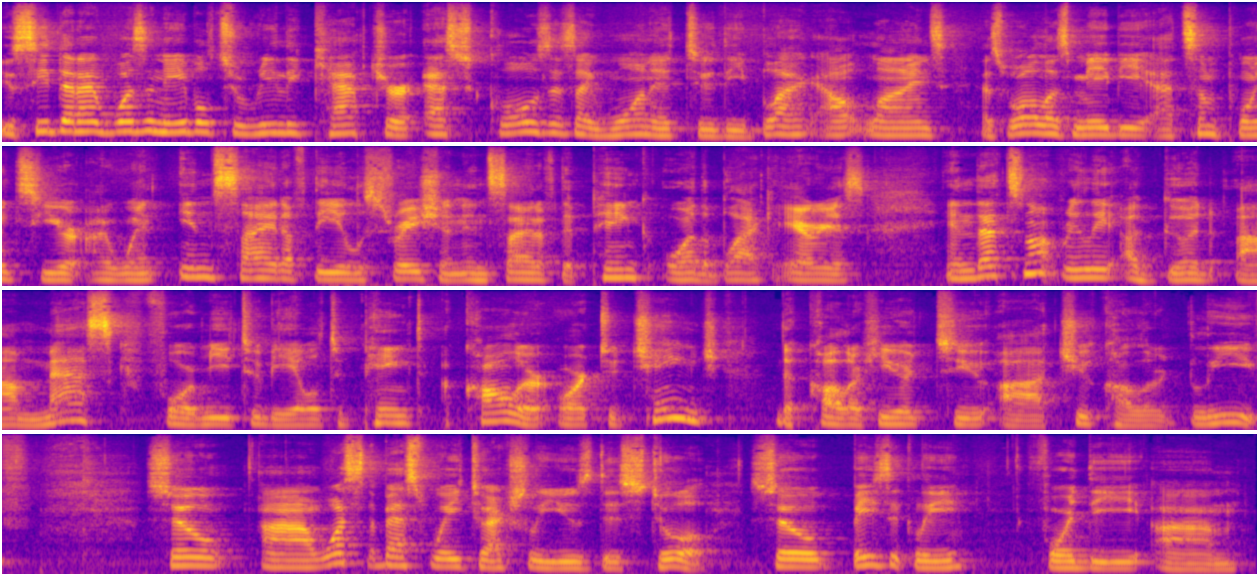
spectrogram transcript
You see that I wasn't able to really capture as close as I wanted to the black outlines, as well as maybe at some points here, I went inside of the illustration, inside of the pink or the black areas. And that's not really a good uh, mask for me to be able to paint a color or to change the color here to a two colored leaf. So uh, what's the best way to actually use this tool? So basically for the, um,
